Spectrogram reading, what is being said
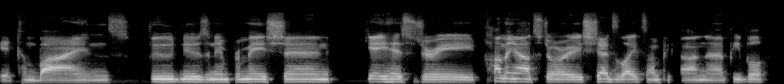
It combines food news and information, gay history, coming out stories, sheds lights on on uh, people,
